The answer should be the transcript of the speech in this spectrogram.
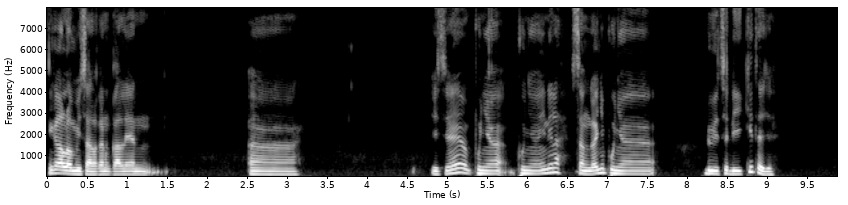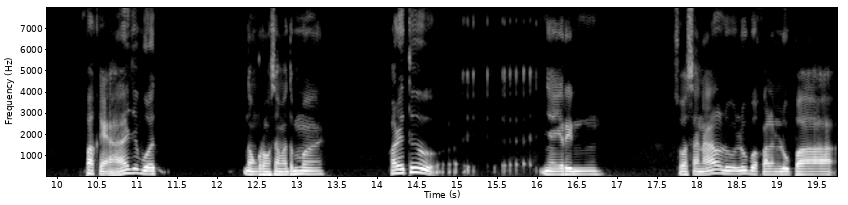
ini kalau misalkan kalian uh, istilahnya punya punya inilah seenggaknya punya duit sedikit aja. Pakai aja buat nongkrong sama teman kalau itu nyairin suasana lu lu bakalan lupa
